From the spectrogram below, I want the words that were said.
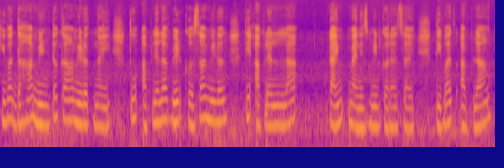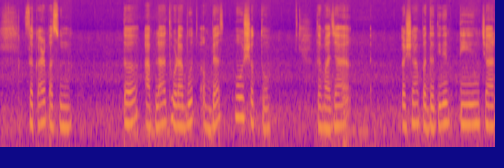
किंवा दहा मिनटं का मिळत नाही तो आपल्याला वेळ कसा मिळेल ते आपल्याला टाईम मॅनेजमेंट करायचा आहे. तेव्हाच आपला सकाळपासून तर आपला थोडा बहुत अभ्यास होऊ शकतो. तर माझ्या अशा पद्धतीने तीन चार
